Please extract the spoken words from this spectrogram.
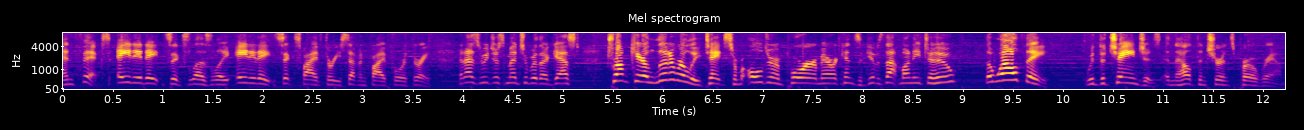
and fix. 8886 Leslie, 888 653 7543. And as we just mentioned with our guest, Trump Care literally takes from older and poorer Americans and gives that money to who? The wealthy, with the changes in the health insurance program.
